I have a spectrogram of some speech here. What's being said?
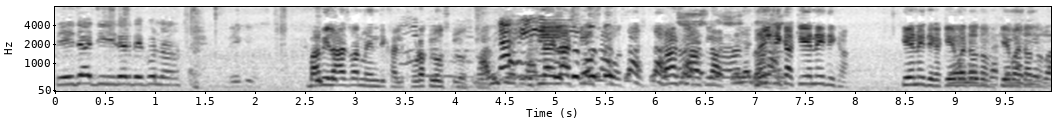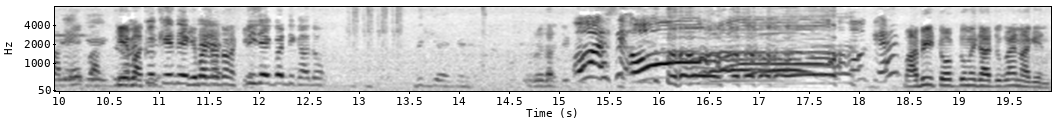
तेजा जी इधर देखो ना। भाभी लास्ट बार मेहंदी खाली थोड़ा क्लोज क्लोज नहीं। Last close close last last last नहीं दिखा के नहीं दिखा। के नहीं दिखा के बता दो के बता दो के बता के बता दो ना प्लीज़ एक बार दिखा दो। दिख गया? ओ ऐसे ओ! ओके भाभी टॉप टू में जा चुका है नागिन।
